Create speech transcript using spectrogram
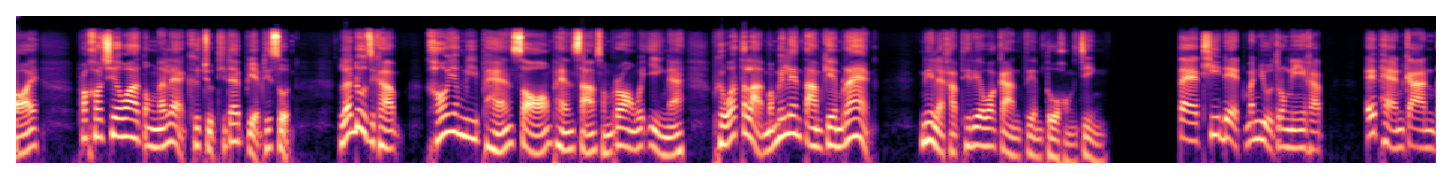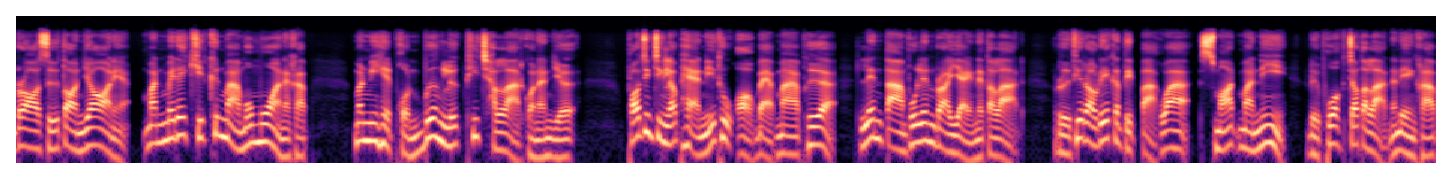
5,200 เพราะเขาเชื่อว่าตรงนั้นแหละคือจุดที่ได้เปรียบที่สุด แล้วดูสิครับเขายังมีแผน 2 แผน 3 สำรองไว้อีกนะเผื่อว่าตลาดมันไม่เล่นตามเกมแรก นี่แหละครับที่เรียกว่าการเตรียมตัวของจริง แต่ที่เด็ดมันอยู่ตรงนี้ครับไอ้แผนการรอซื้อตอนย่อเนี่ย มันไม่ได้คิดขึ้นมามั่วๆนะครับ มันมีเหตุผลเบื้องลึกที่ฉลาดกว่านั้นเยอะ เพราะจริง ๆ แล้วแผนนี้ถูกออกแบบมาเพื่อเล่นตามผู้เล่นรายใหญ่ในตลาด หรือที่เราเรียกกันติดปากว่า smart money หรือพวกเจ้าตลาดนั่นเองครับ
